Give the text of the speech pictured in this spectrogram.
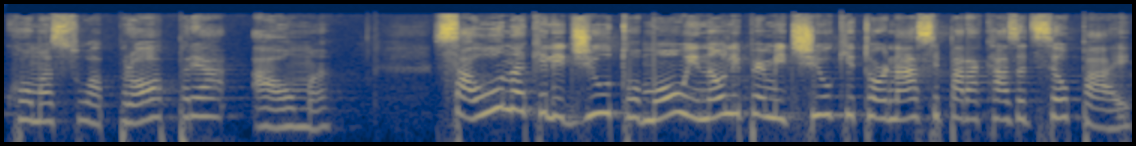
como a sua própria alma. Saul naquele dia o tomou e não lhe permitiu que tornasse para a casa de seu pai.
